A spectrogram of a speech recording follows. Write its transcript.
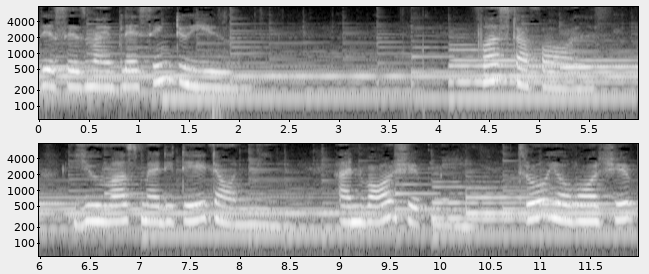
This is my blessing to you. First of all, you must meditate on me and worship me. Through your worship,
